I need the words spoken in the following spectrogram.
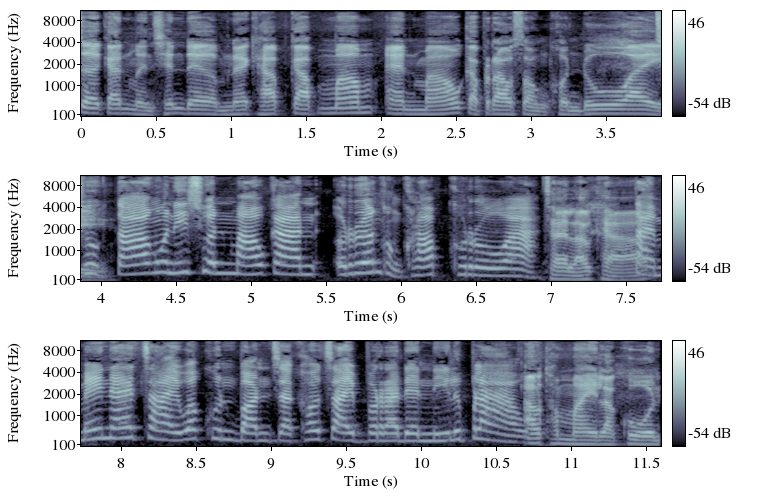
เจอกันเหมือนเช่นเดิมนะครับ กับ Mom and Mouth กับเราสองคนด้วย ถูกต้องวันนี้ชวนเมาท์กันเรื่องของครอบครัว ใช่แล้วครับแต่ไม่แน่ใจว่าคุณบอลจะเข้าใจประเด็นนี้หรือเปล่า เอาทำไมล่ะคุณ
